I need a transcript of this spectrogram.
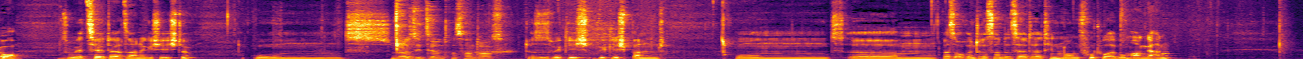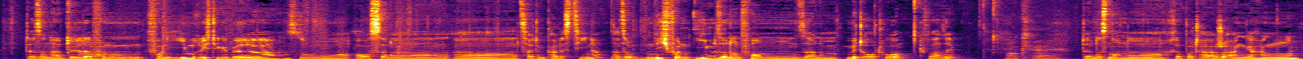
ja, so erzählt er halt seine Geschichte. Und. Ja, sieht sehr interessant aus. Das ist wirklich, wirklich spannend. Und ähm, was auch interessant ist, er hat halt hinten noch ein Fotoalbum angehangen. Da sind halt Bilder oh. von, von ihm, richtige Bilder, so aus seiner äh, Zeit in Palästina. Also nicht von ihm, sondern von seinem Mitautor quasi. Okay. Dann ist noch eine Reportage angehangen,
